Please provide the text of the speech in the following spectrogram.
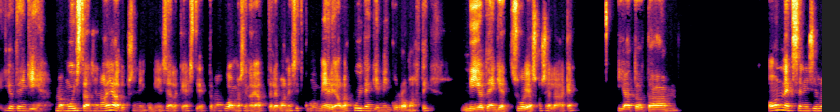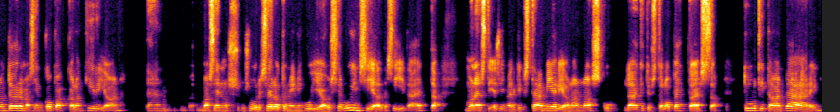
jotenkin mä muistan sen ajatuksen niin, kuin niin selkeästi, että mä huomasin ajattelevani, sit kun mun mieliala kuitenkin niin kuin romahti, niin jotenkin, että suojasko se lääke. Ja tota, onnekseni silloin törmäsin Kopakkalan kirjaan tähän masennus, suuri serotoniinin huijaus, ja luin sieltä siitä, että monesti esimerkiksi tämä mielialan lasku lääkitystä lopettaessa tulkitaan väärin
